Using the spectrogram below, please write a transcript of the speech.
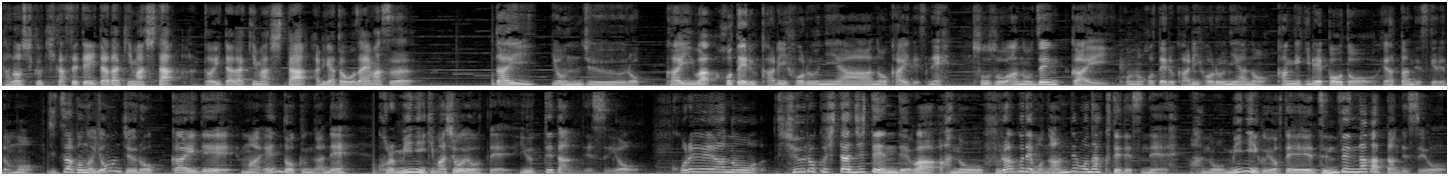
楽しく聞かせていただきました。といただきました。ありがとうございます。第46回はホテルカリフォルニアの回ですね。そうそう、あの前回このホテルカリフォルニアの感激レポートをやったんですけれども、実はこの46回で、まあ遠藤くんがね、これ見に行きましょうよって言ってたんですよ。これあの収録した時点ではあのフラグでも何でもなくてですねあの見に行く予定全然なかったんですよ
